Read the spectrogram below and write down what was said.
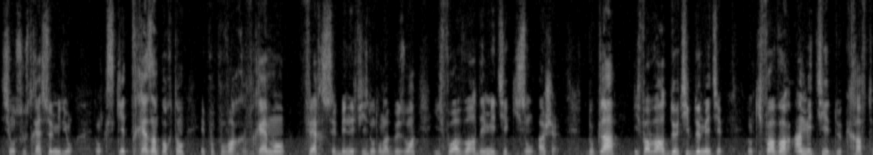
si on soustrait ce million. Donc ce qui est très important, et pour pouvoir vraiment faire ces bénéfices dont on a besoin, il faut avoir des métiers qui sont HL. Donc là, il faut avoir deux types de métiers. Donc il faut avoir un métier de craft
